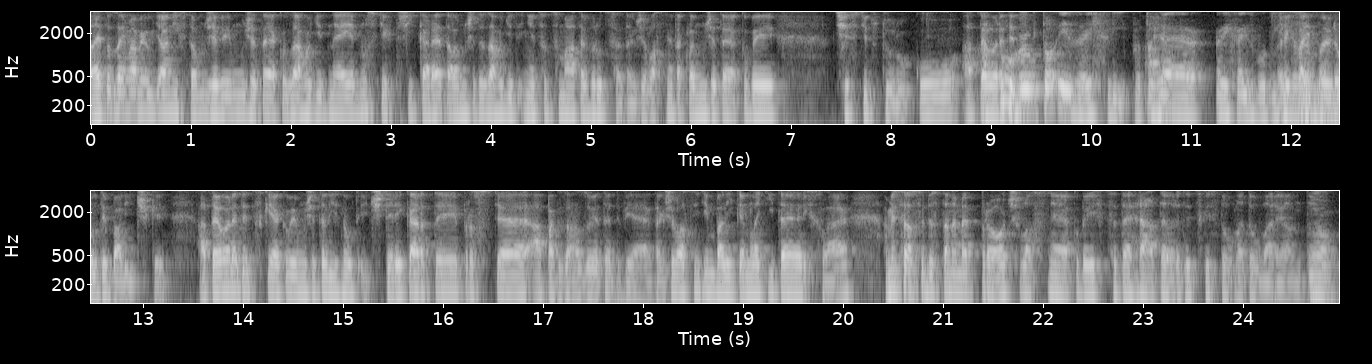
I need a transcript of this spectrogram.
Ale je to zajímavě udělané v tom, že vy můžete jako zahodit ne jednu z těch tří karet, ale můžete zahodit i něco, co máte v ruce. Takže vlastně takhle můžete jakoby čistit tu ruku a teoreticky... A tu hru to i zrychlí, protože ano. rychleji zvodlí. Rychleji zdojdou ty balíčky. A teoreticky jakoby můžete líznout i čtyři karty prostě a pak zahazujete dvě. Takže vlastně tím balíkem letíte rychle. A my se asi dostaneme proč vlastně jakoby chcete hrát teoreticky s touhletou variantou. No,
